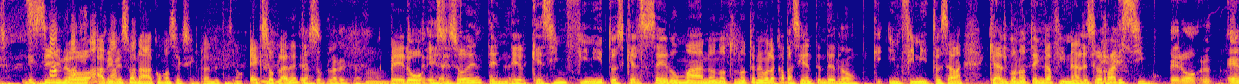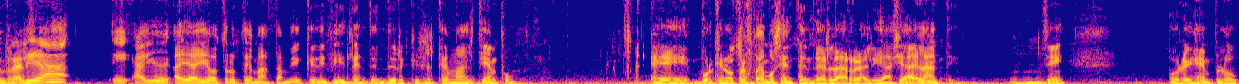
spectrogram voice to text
sino, a mí me sonaba como sexiplanetas, no, exoplanetas. Exoplanetas. Pero es eso de entender que es infinito, es que el ser humano, nosotros no tenemos la capacidad de entender No. que infinito, esa- que algo no tenga final, eso es rarísimo. Pero en realidad eh, hay, hay, hay otro tema también que es difícil de entender, que es el tema del tiempo. Eh, porque nosotros podemos entender la realidad hacia adelante. ¿sí? Por ejemplo,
